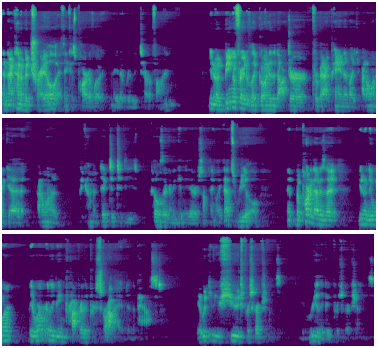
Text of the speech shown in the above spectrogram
And that kind of betrayal i think is part of what made it really terrifying. You know being afraid of like going to the doctor for back pain and like i don't want to get i don't want to become addicted to these pills they're going to give me there or something like that's real. And, but part of that is that you know they weren't they weren't really being properly prescribed they would give you huge prescriptions really big prescriptions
